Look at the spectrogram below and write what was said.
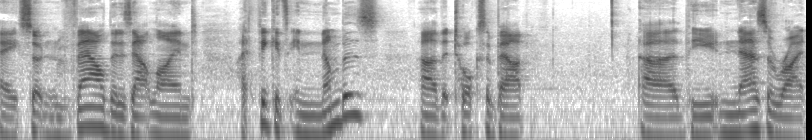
a certain vow that is outlined, I think it's in Numbers, uh, that talks about uh, the Nazarite,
